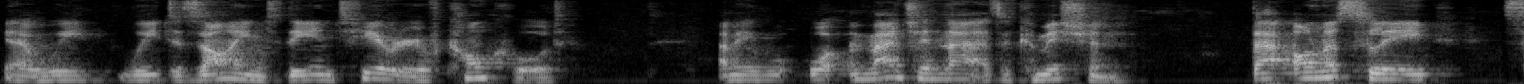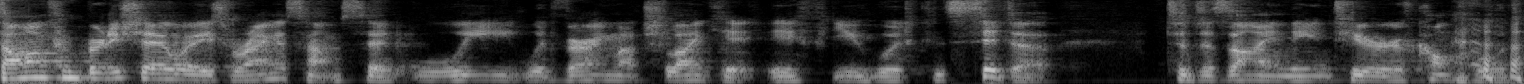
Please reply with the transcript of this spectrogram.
you know we we designed the interior of concorde i mean what imagine that as a commission. That honestly someone from british airways rang us up and said we would very much like it if you would consider to design the interior of Concorde.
